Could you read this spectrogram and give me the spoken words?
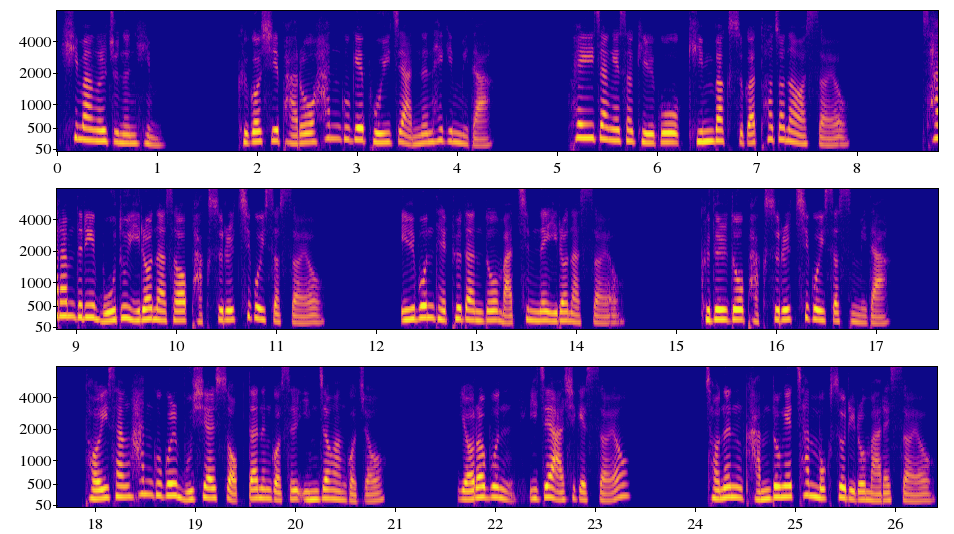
희망을 주는 힘. 그것이 바로 한국에 보이지 않는 핵입니다. 회의장에서 길고 긴 박수가 터져 나왔어요. 사람들이 모두 일어나서 박수를 치고 있었어요. 일본 대표단도 마침내 일어났어요. 그들도 박수를 치고 있었습니다. 더 이상 한국을 무시할 수 없다는 것을 인정한 거죠. 여러분, 이제 아시겠어요? 저는 감동에 찬 목소리로 말했어요.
